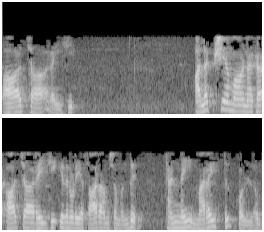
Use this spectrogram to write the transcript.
ஆச்சாரைகி. அலட்சியமானக ஆச்சாரைகி இதனுடைய சாராம்சம் வந்து தன்னை மறைத்து கொள்ளும்.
